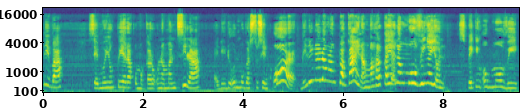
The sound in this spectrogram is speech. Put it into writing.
Di ba? Save mo yung pera. Kung magkaroon naman sila eh di doon mo gastusin. Or bili na lang ng pagkain ang mahal kaya ng movie ngayon speaking of movie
